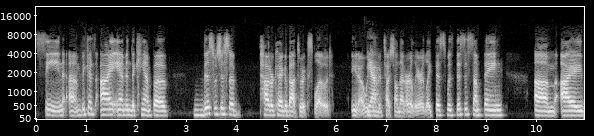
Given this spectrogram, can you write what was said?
seen um, because I am in the camp of this was just a powder keg about to explode. You know, we yeah. kind of touched on that earlier. Like this was this is something um, I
